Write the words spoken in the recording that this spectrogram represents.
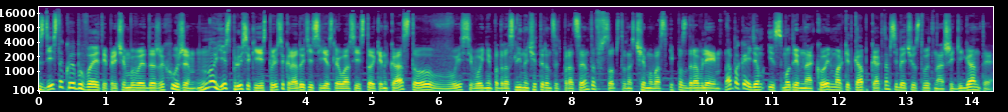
Здесь такое бывает, и причем бывает даже хуже. Но есть плюсик, есть плюсик, радуйтесь, если у вас есть токен CAS, то вы сегодня подросли на 14%, собственно, с чем мы вас и поздравляем. А пока идем и смотрим на CoinMarketCap, как там себя чувствуют наши гиганты.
